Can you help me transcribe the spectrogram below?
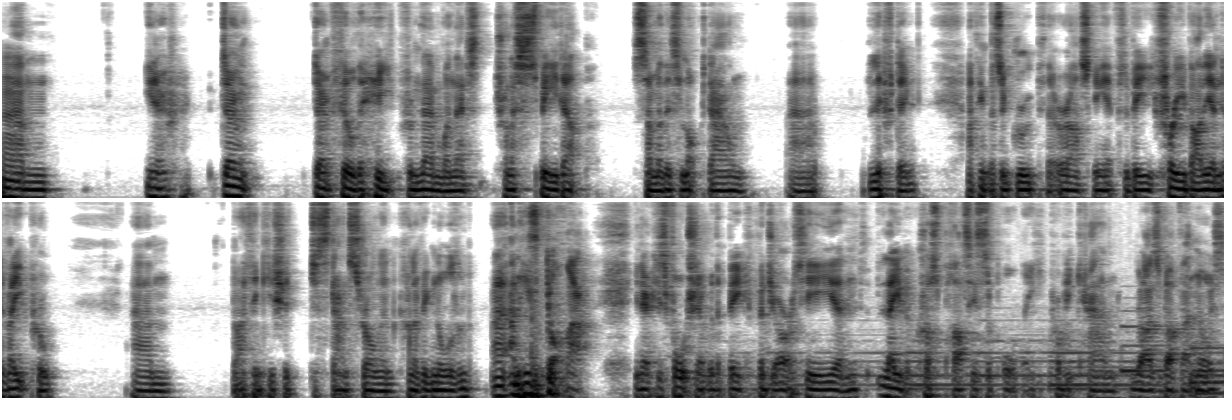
Um, you know, don't, don't feel the heat from them when they're trying to speed up some of this lockdown uh, lifting. I think there's a group that are asking it to be free by the end of April. Um, but I think he should just stand strong and kind of ignore them. Uh, and he's got that. You know, he's fortunate with a big majority and Labour cross party support that he probably can rise above that noise.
